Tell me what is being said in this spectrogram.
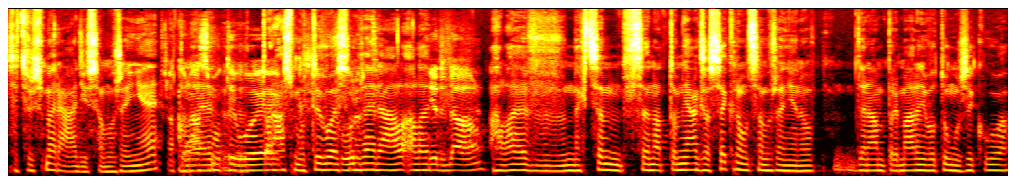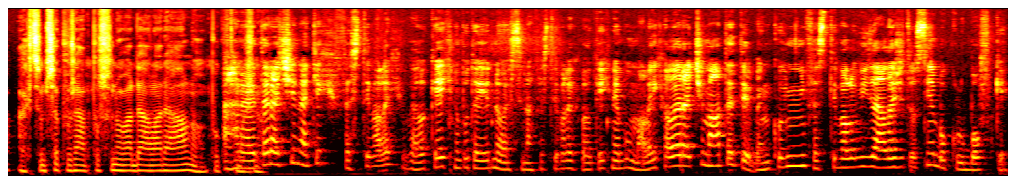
za což jsme rádi samozřejmě. A to nás motivuje To nás motivuje samozřejmě dál, ale, jet dál. ale v- nechcem se na tom nějak zaseknout samozřejmě, no. Jde nám primárně o tu muziku a, a chcem se pořád posunovat dál a dál, no. Pokud A hrajete možno. radši na těch festivalech velkých, nebo to je jedno, jestli na festivalech velkých nebo malých, ale radši máte ty venkovní festivalové záležitosti nebo klubovky.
